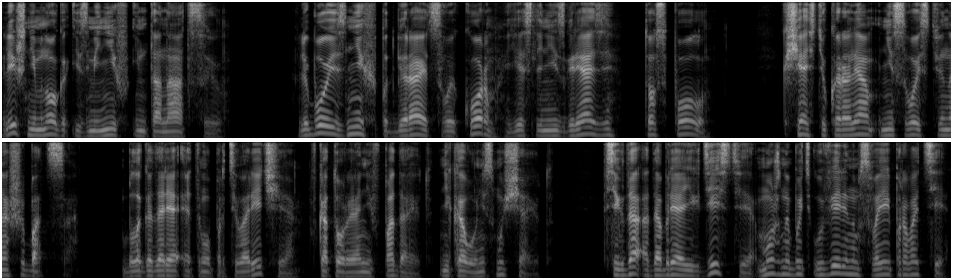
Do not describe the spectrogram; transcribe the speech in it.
лишь немного изменив интонацию — Любой из них подбирает свой корм, если не из грязи, то с полу. К счастью, королям не свойственно ошибаться. Благодаря этому противоречия, в которое они впадают, никого не смущают. Всегда одобряя их действия, можно быть уверенным в своей правоте,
